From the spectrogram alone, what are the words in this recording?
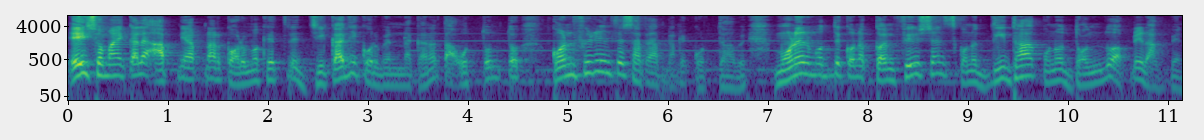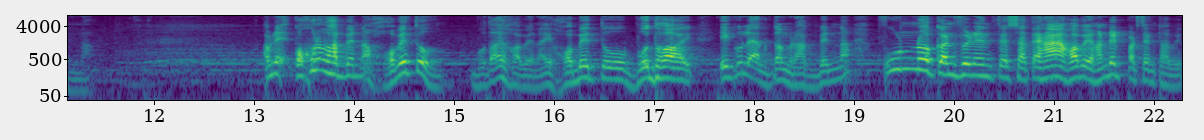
এই সময়কালে আপনি আপনার কর্মক্ষেত্রে যে কাজই করবেন না কেন, তা অত্যন্ত কনফিডেন্সের সাথে আপনাকে করতে হবে। মনের মধ্যে কোনো কনফিউশনস কোনো দ্বিধা, কোনো দ্বন্দ্ব আপনি রাখবেন না। আপনি কখনো ভাববেন না, হবে তো, বোধহয় হবে না। এই হবে তো বোধ হয় এগুলো একদম রাখবেন না। পূর্ণ কনফিডেন্সের সাথে হ্যাঁ হবে হান্ড্রেড পার্সেন্ট হবে।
